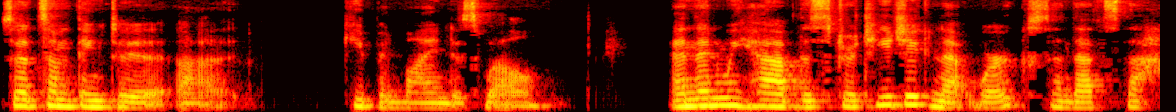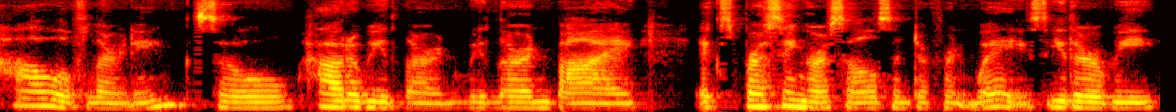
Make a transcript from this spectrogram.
So it's something to uh, keep in mind as well. And then we have the strategic networks, and that's the how of learning. So how do we learn? We learn by expressing ourselves in different ways. Either we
